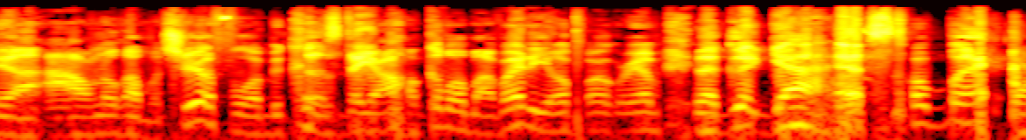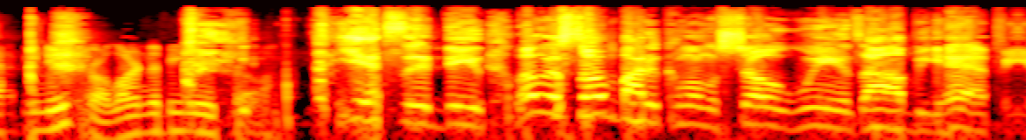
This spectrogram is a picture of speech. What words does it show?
Now I don't know how I'm cheer for because they all come on my radio program and are good guys. So, but gotta be neutral. Learn to be neutral. yes, indeed. As long as somebody come on the show wins, I'll be happy.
